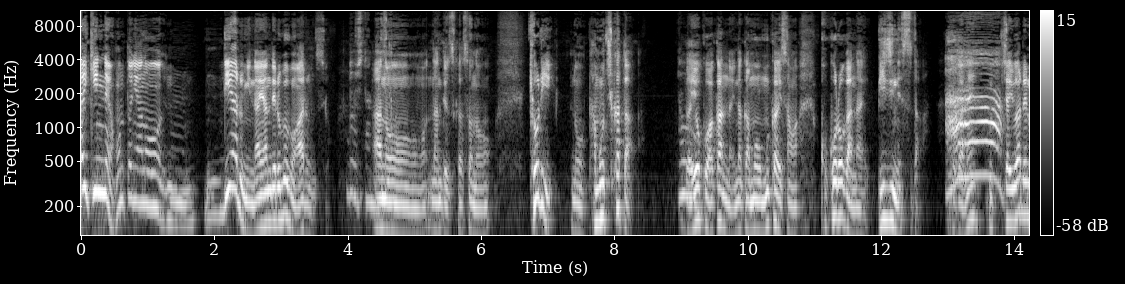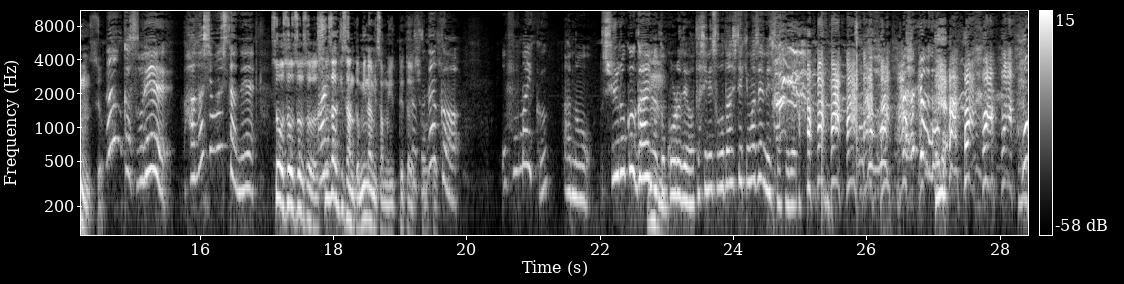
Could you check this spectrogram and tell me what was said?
最近ね、本当にあの、リアルに悩んでる部分あるんですよ。どうしたんですか？あの、なんていうんですか、その、距離の保ち方がよくわかんない。なんかもう向井さんは心がない、ビジネスだ。とかねめっちゃ言われるんですよ。なんかそれ、話しましたね。そうそうそうそう、須崎さんと南さんも言ってたでしょ。なんか、オフマイク？あの、収録外のところで私に相談してきませんでした、それ。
